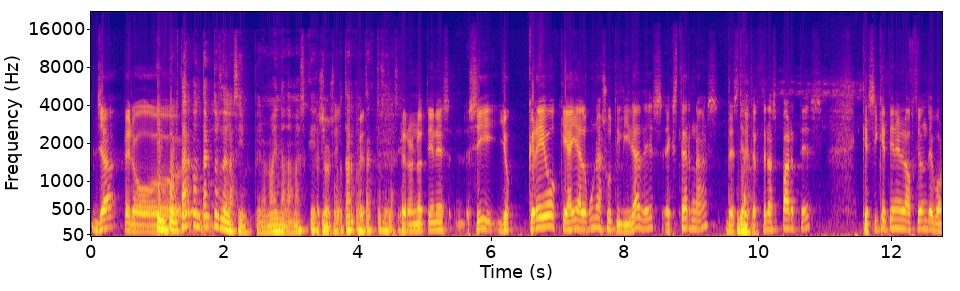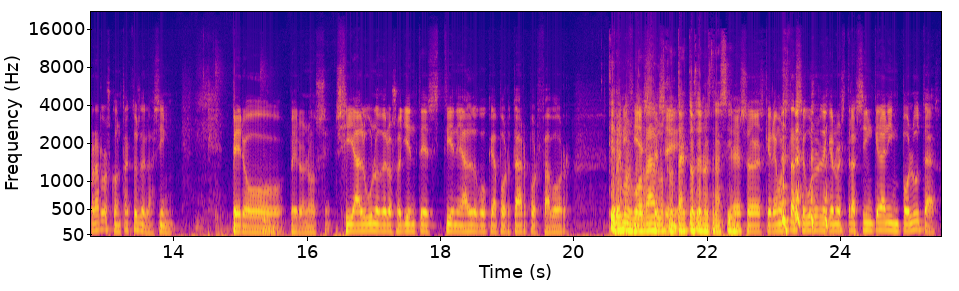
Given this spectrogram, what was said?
Ya, pero. Importar contactos de la SIM, pero no hay nada más que importar contactos de la SIM. Pero no tienes. Sí, yo creo que hay algunas utilidades externas desde terceras partes que sí que tienen la opción de borrar los contactos de la SIM. Pero, pero no sé. Si alguno de los oyentes tiene algo que aportar, por favor. Queremos borrar los contactos de nuestra SIM. Eso es, queremos estar seguros de que nuestras SIM quedan impolutas.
